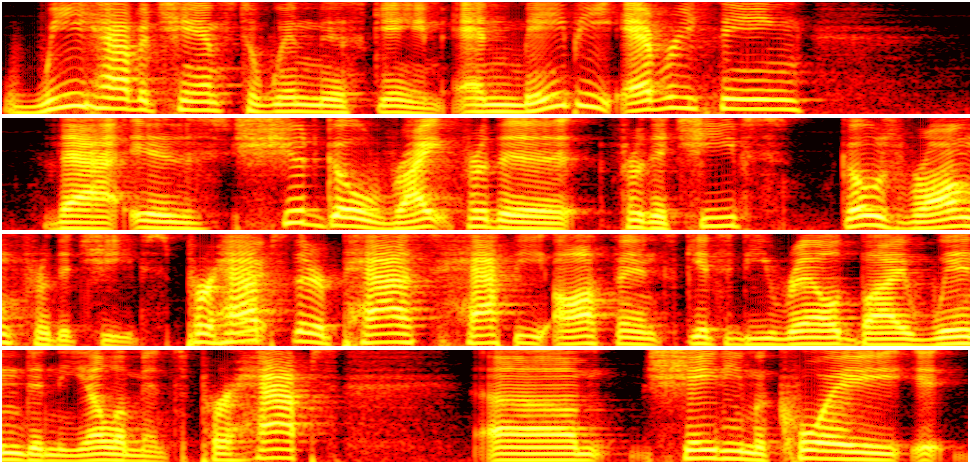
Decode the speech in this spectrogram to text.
we have a chance to win this game. And maybe everything that is should go right for the for the Chiefs goes wrong for the Chiefs. Perhaps their pass happy offense gets derailed by wind and the elements. Perhaps um, Shady McCoy it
